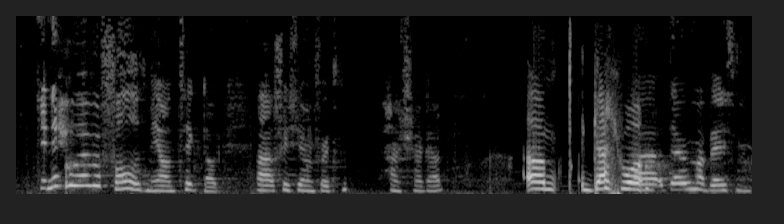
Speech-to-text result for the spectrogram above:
Do you know whoever follows me on TikTok? Uh, Fishy and Fritz. Hashtag ad. um, guess what? Uh, they're in my basement.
